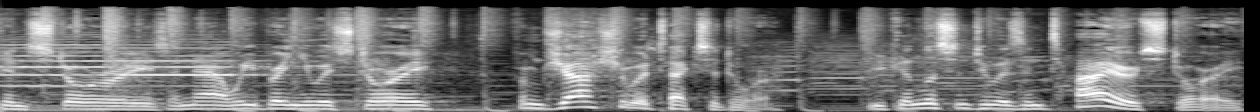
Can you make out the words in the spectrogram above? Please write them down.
American Stories. And now we bring you a story from Joshua Texador. You can listen to his entire story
